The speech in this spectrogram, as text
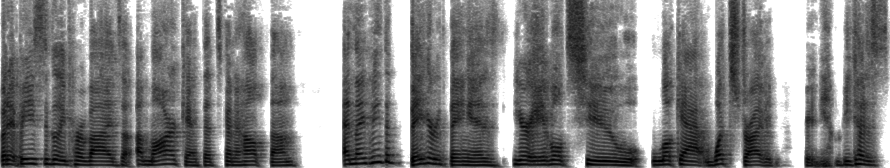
But it basically provides a market that's going to help them. And I think the bigger thing is you're able to look at what's driving premium because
